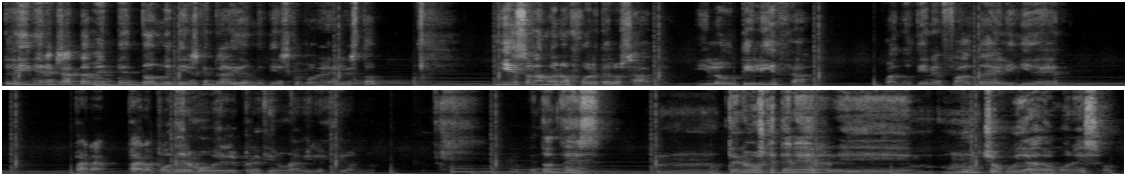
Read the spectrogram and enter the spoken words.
te dicen exactamente dónde tienes que entrar y dónde tienes que poner el stop. Y eso la mano fuerte lo sabe y lo utiliza cuando tiene falta de liquidez para, poder mover el precio en una dirección. Entonces, mm, tenemos que tener eh, mucho cuidado con eso.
